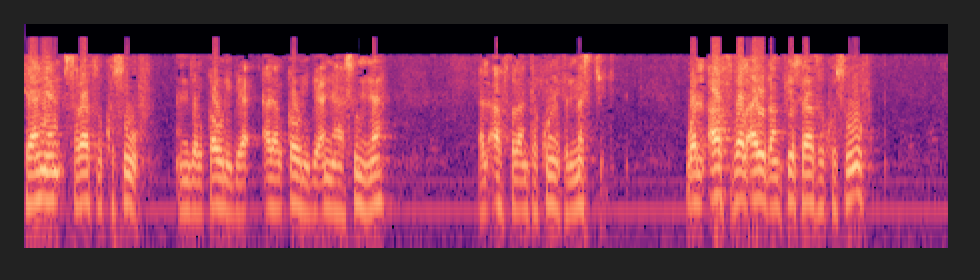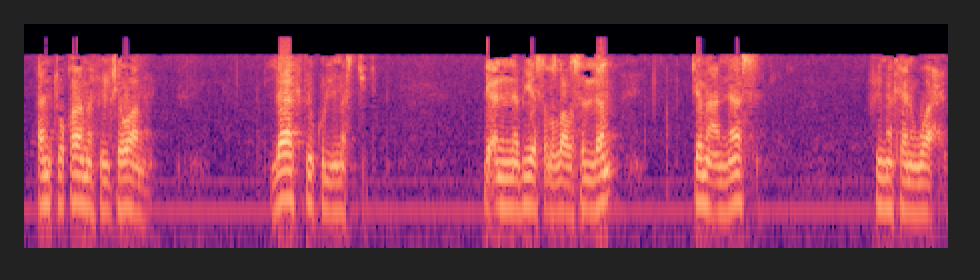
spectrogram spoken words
ثانيا صلاة الكسوف عند القول على القول بأنها سنة الأفضل أن تكون في المسجد. والأفضل أيضا في صلاة الكسوف أن تقام في الجوامع لا في كل مسجد. لأن النبي صلى الله عليه وسلم جمع الناس في مكان واحد.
